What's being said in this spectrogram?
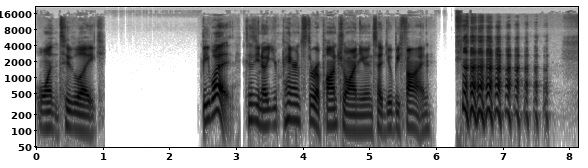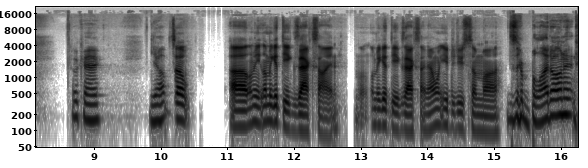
want to like be wet because you know your parents threw a poncho on you and said you'll be fine. okay. Yep. So, uh, let me let me get the exact sign. Let me get the exact sign. I want you to do some. Uh, Is there blood on it?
